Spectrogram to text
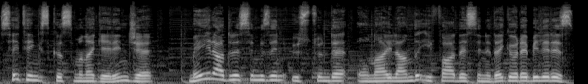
Settings kısmına gelince mail adresimizin üstünde onaylandı ifadesini de görebiliriz.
